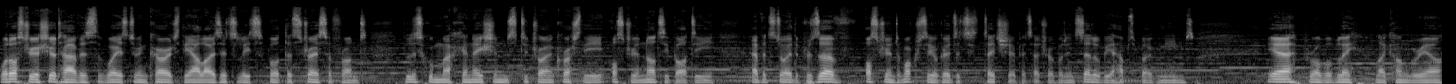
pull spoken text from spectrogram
What Austria should have is the ways to encourage the Allies Italy to support the Stresa Front, political machinations to try and crush the Austrian Nazi Party, efforts to either preserve Austrian democracy or go to dictatorship, etc. But instead it'll be a Habsburg memes. Yeah, probably, like Hungary are.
